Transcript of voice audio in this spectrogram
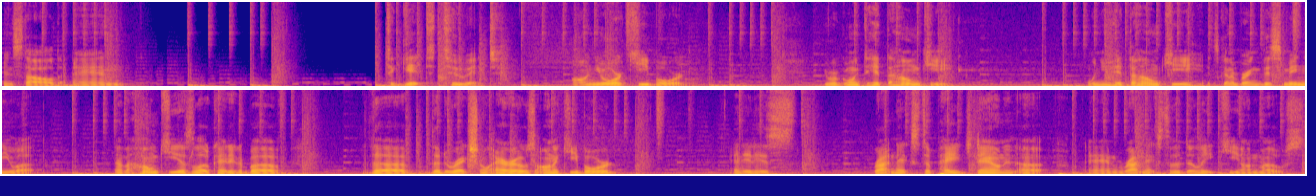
installed and to get to it on your keyboard, you are going to hit the home key. when you hit the home key, it's going to bring this menu up. Now the home key is located above the, the directional arrows on a keyboard and it is right next to page down and up and right next to the delete key on most.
